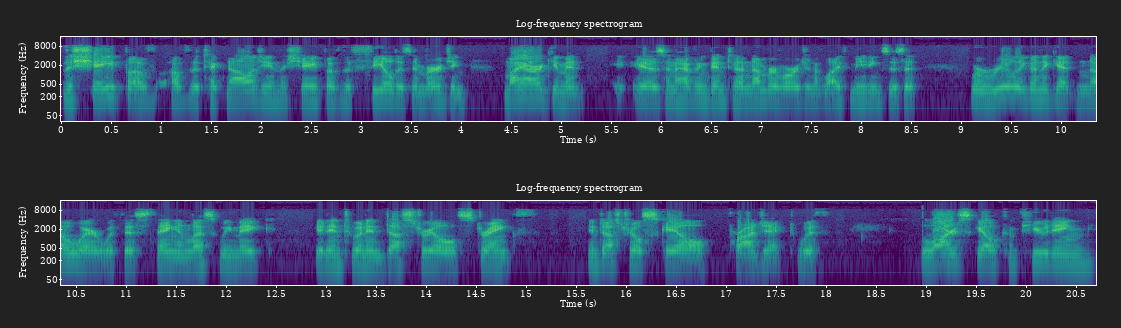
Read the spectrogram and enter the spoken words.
the shape of, of the technology and the shape of the field is emerging. My argument is, and having been to a number of Origin of Life meetings, is that we're really going to get nowhere with this thing unless we make it into an industrial strength, industrial scale project with large scale computing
